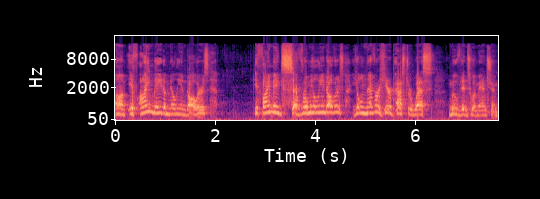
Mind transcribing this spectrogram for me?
Um, if I made a million dollars, if I made several million dollars, you'll never hear Pastor Wes moved into a mansion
